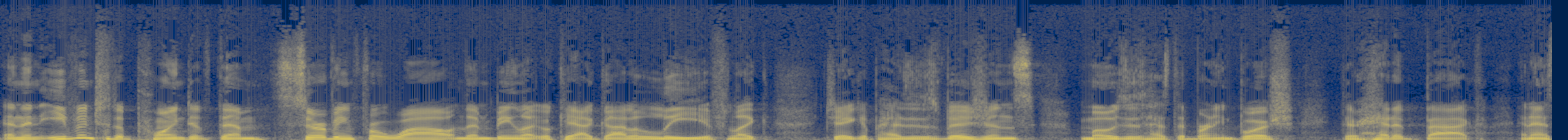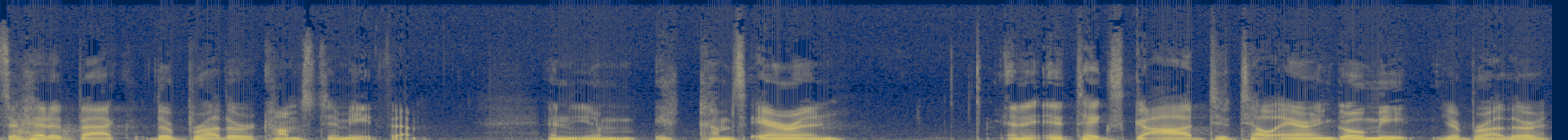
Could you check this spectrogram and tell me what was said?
and then even to the point of them serving for a while and then being like, okay, I got to leave. Like Jacob has his visions, Moses has the burning bush. They're headed back, and as they're headed back, their brother comes to meet them. And you know, it comes Aaron, and it, it takes God to tell Aaron, go meet your brother.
